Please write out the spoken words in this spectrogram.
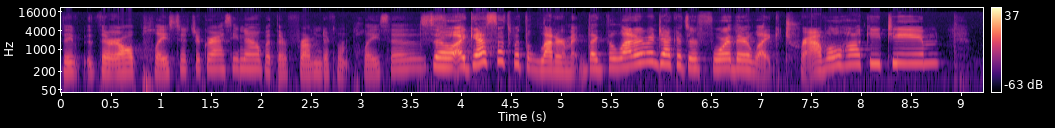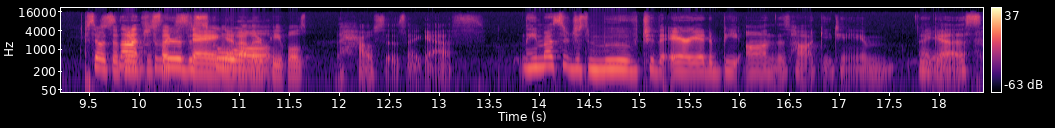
they they're all placed at Degrassi now, but they're from different places. So I guess that's what the Letterman like the Letterman jackets are for their like travel hockey team. So it's so not just like staying school. at other people's houses, I guess. He must have just moved to the area to be on this hockey team. I Yeah. guess.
